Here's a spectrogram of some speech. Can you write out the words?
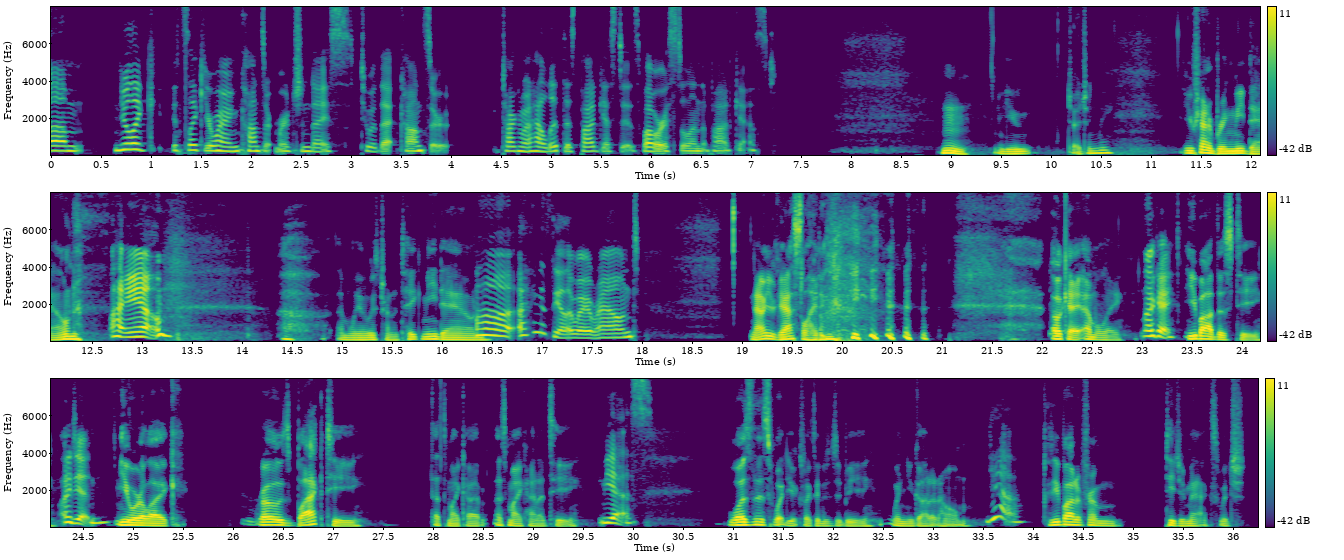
Um, you're like it's like you're wearing concert merchandise to that concert, talking about how lit this podcast is while we're still in the podcast. Hmm. Are you judging me? You're trying to bring me down. I am. Emily always trying to take me down. Uh, I think it's the other way around. Now you're gaslighting me. okay, Emily, Okay, you bought this tea. I did. You were like, Rose black tea. That's my kind. That's my kind of tea. Yes. Was this what you expected it to be when you got it home? Yeah. Because you bought it from TJ Maxx, which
